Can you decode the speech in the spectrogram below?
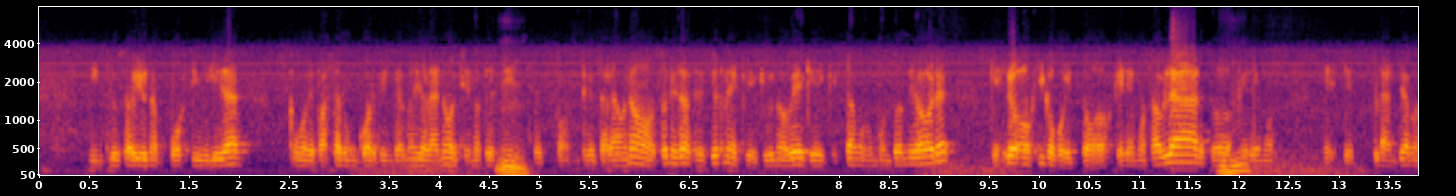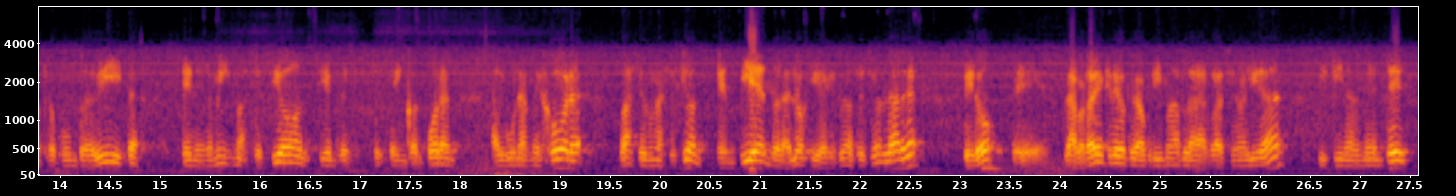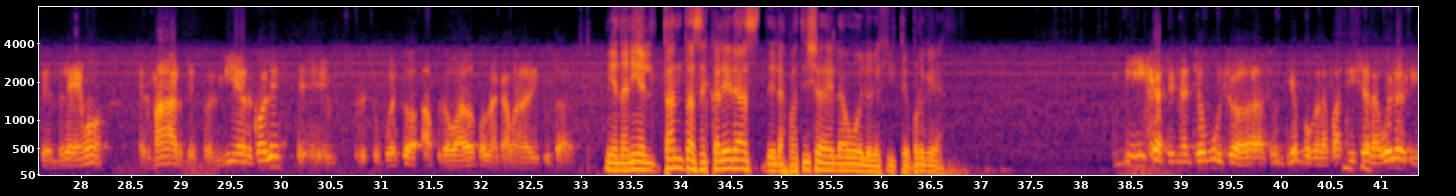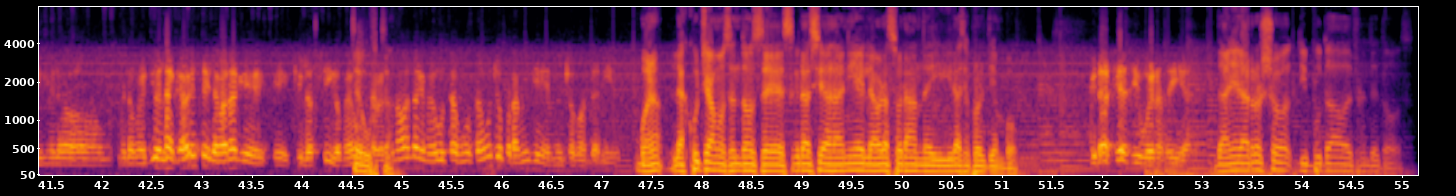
Incluso había una posibilidad como de pasar un corte intermedio a la noche, no sé si Mm. se concretará o no. Son esas sesiones que, que uno ve que, que estamos un montón de horas, que es lógico porque todos queremos hablar, todos queremos este, plantear nuestro punto de vista. En la misma sesión siempre se, se incorporan algunas mejoras. Va a ser una sesión, entiendo la lógica que es una sesión larga, pero eh, la verdad que creo que va a primar la racionalidad y finalmente tendremos el martes o el miércoles eh, el presupuesto aprobado por la Cámara de Diputados. Bien, Daniel, tantas escaleras de las pastillas del abuelo elegiste, ¿por qué? Mi hija se enganchó mucho hace un tiempo con la pastilla del abuelo y me lo, me lo metió en la cabeza y la verdad que, que- que lo sigo, me Te gusta. gusta. Es una banda que me gusta, me gusta mucho, para mí tiene mucho contenido. Bueno, la escuchamos entonces. Gracias, Daniel. Abrazo grande y gracias por el tiempo. Gracias y buenos días. Daniel Arroyo, diputado del Frente de Todos.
